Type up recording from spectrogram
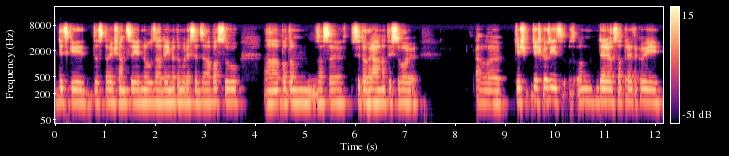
vždycky dostali šanci jednou za, dejme tomu, 10 zápasů a potom zase si to hrál na ty svoje. Ale těž, těžko říct, on Daryl Sutter je takový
